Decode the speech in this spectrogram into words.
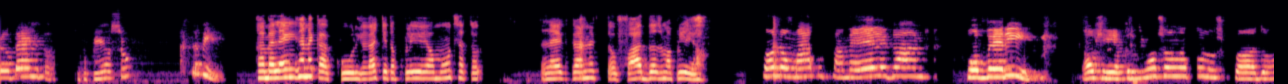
Ρομπένικο. Και το πλοίο σου; Αστραπή. Θα με λέγανε κακούρια και το πλοίο μου θα το λέγανε το φάντασμα πλοίο. Το όνομά μου θα με έλεγαν φοβερή. Όχι ακριβώς, αλλά τέλο πάντων.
